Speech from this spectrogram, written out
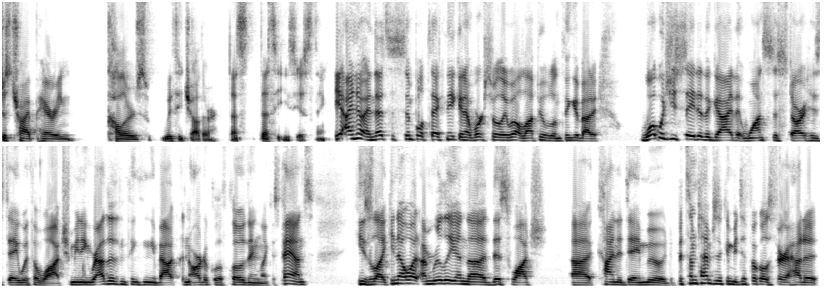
Just try pairing colors with each other. That's that's the easiest thing. Yeah, I know, and that's a simple technique, and it works really well. A lot of people don't think about it. What would you say to the guy that wants to start his day with a watch? Meaning, rather than thinking about an article of clothing like his pants, he's like, you know what? I'm really in the this watch uh, kind of day mood. But sometimes it can be difficult to figure out how to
